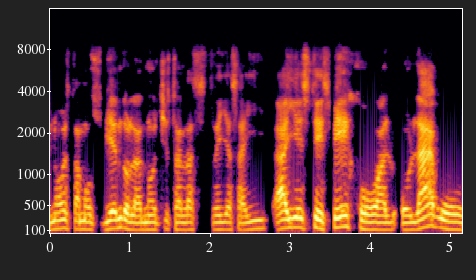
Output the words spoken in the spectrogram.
¿no? Estamos viendo la noche, están las estrellas ahí. Hay este espejo o lago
